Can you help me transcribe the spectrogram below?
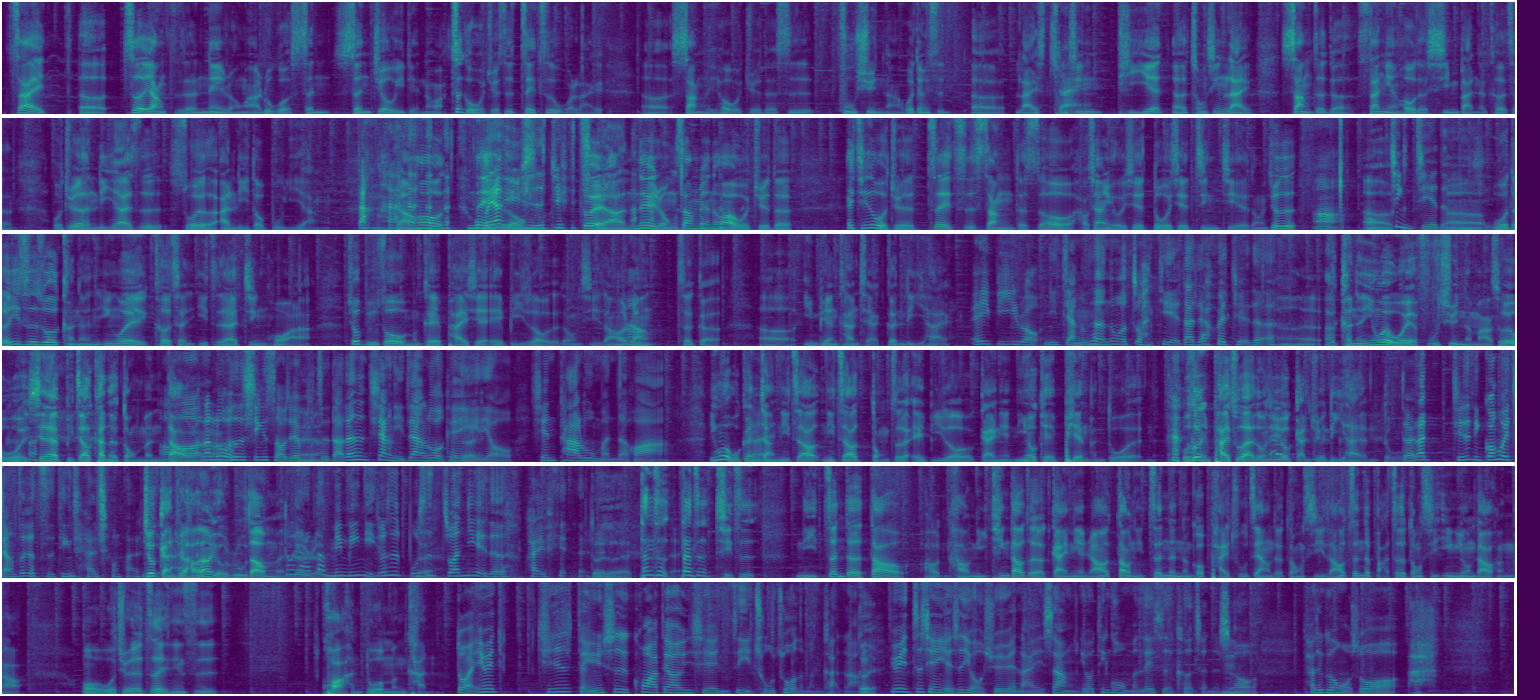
在呃这样子的内容啊，如果深深究一点的话，这个我觉得是这次我来呃上了以后，我觉得是复训啊，我等于是呃来重新体验呃重新来上这个三年后的新版的课程，我觉得很厉害，是所有的案例都不一样。当然然后内容。对啊，内容上面的话，我觉得，哎、其实我觉得这一次上的时候，好像有一些多一些进阶的东西，就是嗯，呃哦进阶的呃东，西。我的意思是说，可能因为课程一直在进化啦，就比如说我们可以拍一些 A B 肉的东西，然后让嗯这个。呃影片看起来更厉害。A B roll，你讲的那么专业，大家会觉得呃，啊可能因为我也复训了嘛，所以我现在比较看得懂门道。哦。那如果是新手就不知道，但是像你这样，如果可以有先踏入门的话，因为我跟你讲，你只要你只要懂这个 A B 肉的概念，你又可以骗很多人。我说你拍出来的东西又感觉厉害很多，对，那其实你光会讲这个词，听起来就蛮就感觉好像有入到门的对啊，但明明你就是不是专业的拍片。对对，但是但是其实你真的到好好，你听到这个概念，然后到你真的能够拍出这样的东西，然后真的把这个东西应用到很好，哦，我觉得这已经是跨很多门槛了。对，因为其实等于是跨掉一些你自己出错的门槛啦。对，因为之前也是有学员来上，有听过我们类似的课程的时嗯候，他就跟我说啊，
